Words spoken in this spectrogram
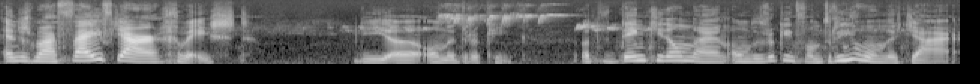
En dat is maar vijf jaar geweest, die eh, onderdrukking. Wat denk je dan naar een onderdrukking van 300 jaar?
